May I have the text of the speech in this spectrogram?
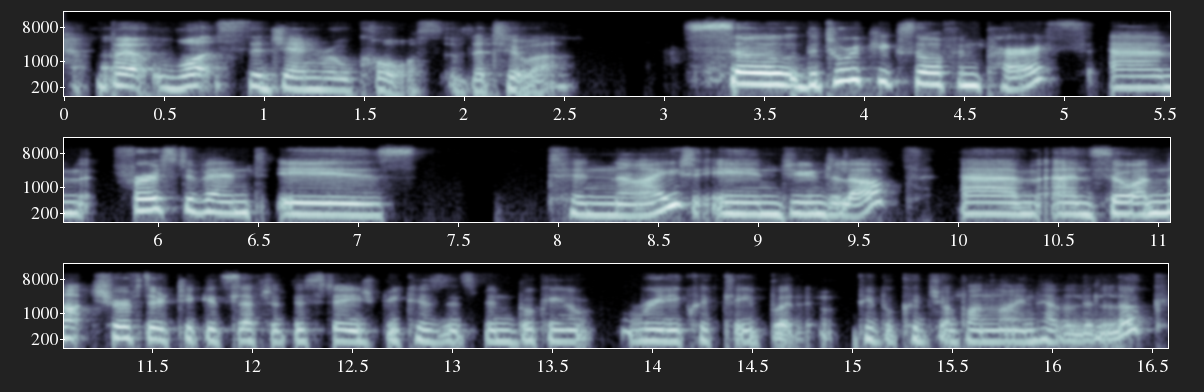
but what's the general course of the tour? So the tour kicks off in Perth. Um, first event is tonight in Joondalup. Um, and so I'm not sure if there are tickets left at this stage because it's been booking up really quickly, but people could jump online have a little look.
